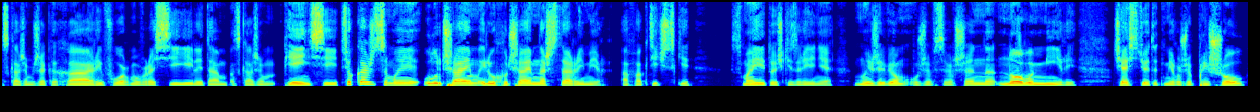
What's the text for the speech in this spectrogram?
скажем, ЖКХ, реформу в России или там, скажем, пенсии. Все кажется, мы улучшаем или ухудшаем наш старый мир. А фактически, с моей точки зрения, мы живем уже в совершенно новом мире. Частью этот мир уже пришел,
